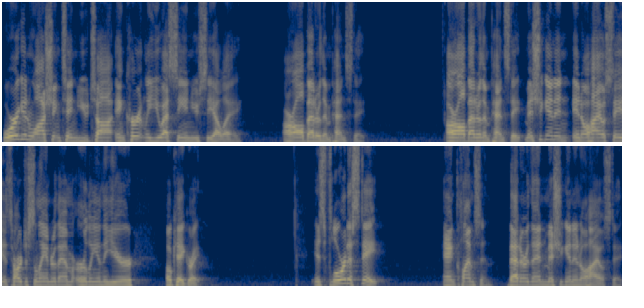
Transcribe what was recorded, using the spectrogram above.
Oregon, Washington, Utah, and currently USC and UCLA are all better than Penn State. Are all better than Penn State. Michigan and, and Ohio State, it's hard to slander them early in the year. Okay, great. Is Florida State and Clemson better than Michigan and Ohio State?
